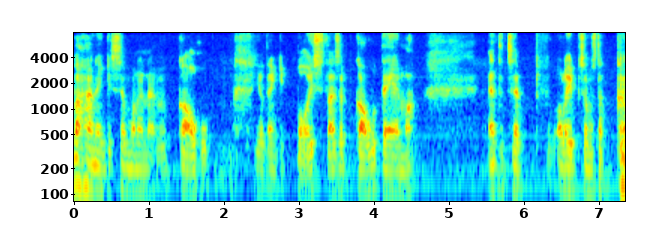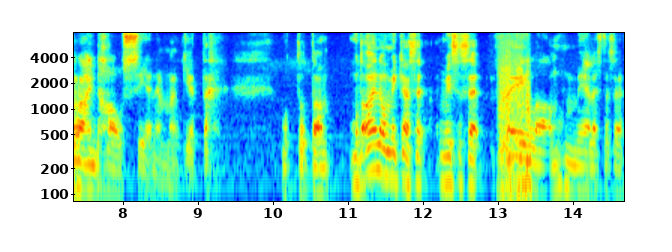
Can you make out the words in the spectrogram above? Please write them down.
vähänenkin semmoinen kauhu jotenkin pois, tai se kauhuteema. Että se oli semmoista grindhousea enemmänkin, että mutta tota, mutta ainoa mikä se, missä se feilaa mun mielestä se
